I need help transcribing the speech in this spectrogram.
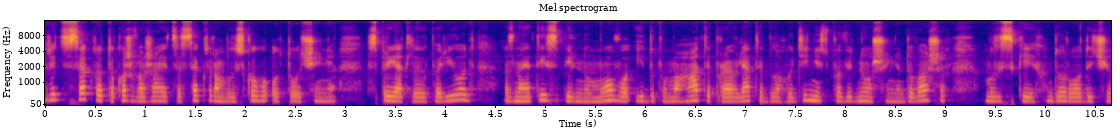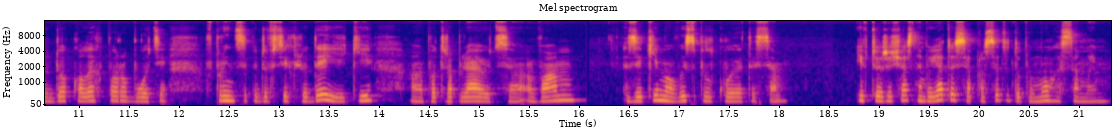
Третій сектор також вважається сектором близького оточення, сприятливий період знайти спільну мову і допомагати проявляти благодійність по відношенню до ваших близьких, до родичів, до колег по роботі, в принципі, до всіх людей, які потрапляються вам, з якими ви спілкуєтеся і в той же час не боятися просити допомоги самим.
